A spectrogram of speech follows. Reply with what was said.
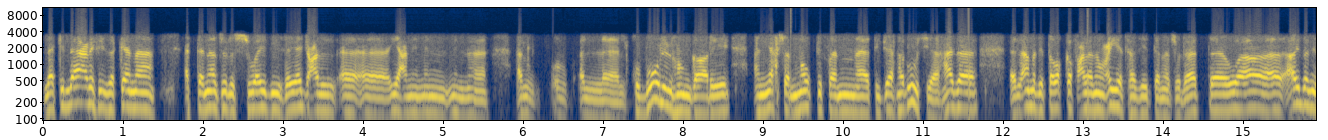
لكن لا أعرف إذا كان التنازل السويدي سيجعل آه، يعني من من القبول الهنغاري أن يحسن موقفا تجاه روسيا. هذا الأمر يتوقف على نوعية هذه التنازلات وأيضا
